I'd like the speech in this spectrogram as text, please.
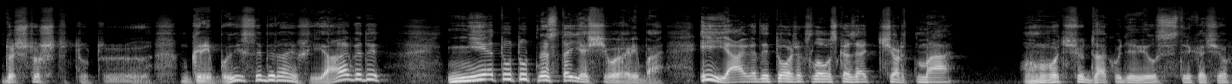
Да что ж ты тут, э, грибы собираешь, ягоды? Нету тут настоящего гриба. И ягоды тоже, к слову сказать, чертма. Вот чудак удивился Стрекачев.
